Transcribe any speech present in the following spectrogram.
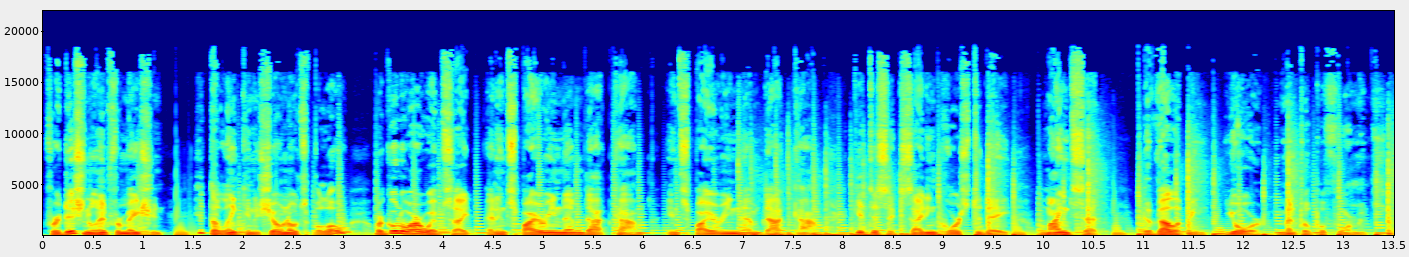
For additional information, hit the link in the show notes below or go to our website at inspiringthem.com, inspiringthem.com. Get this exciting course today, Mindset, Developing Your Mental Performance.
